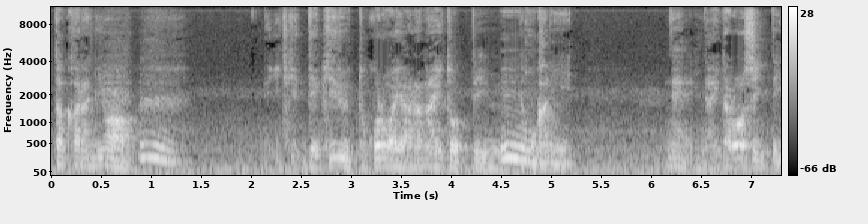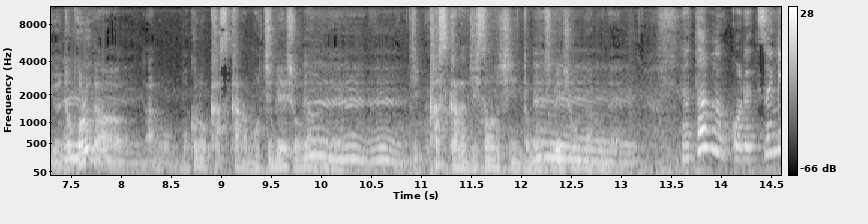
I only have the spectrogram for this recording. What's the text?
たからにはえうん。できるところはやらないとっていう、うん。他にねいないだろうしっていうところが、うん。あの僕のかすかなモチベーションうなんので、うんうんじかすかな自尊心とモチベーションなので、うん。いや多分これ次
